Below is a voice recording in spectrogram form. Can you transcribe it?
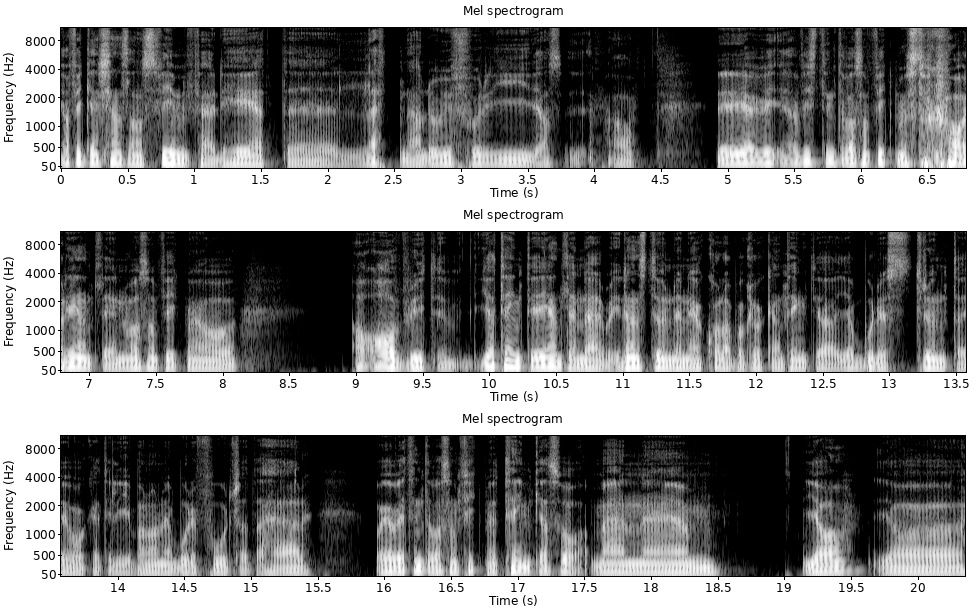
Jag fick en känsla av svimfärdighet, eh, lättnad och eufori. Alltså, ja. jag, jag, visste inte vad som fick mig att stå kvar egentligen, vad som fick mig att avbryta. Jag tänkte egentligen där, i den stunden när jag kollade på klockan, tänkte jag jag borde strunta i att åka till Libanon, jag borde fortsätta här. Och jag vet inte vad som fick mig att tänka så, men um, Ja, jag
